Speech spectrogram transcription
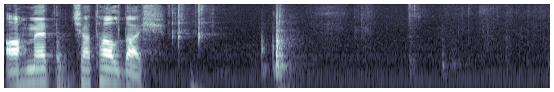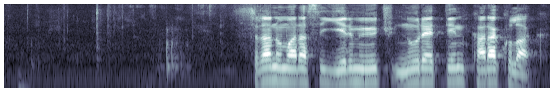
Ahmet Çataldaş. Sıra numarası 23 Nurettin Karakulak.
